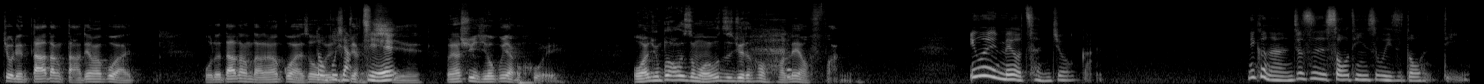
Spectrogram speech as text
就连搭档打电话过来，我的搭档打电话过来的时候，我不想接，人家讯息都不想回。我完全不知道为什么，我只是觉得哦，好累，好烦哦。因为没有成就感，你可能就是收听数一直都很低。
